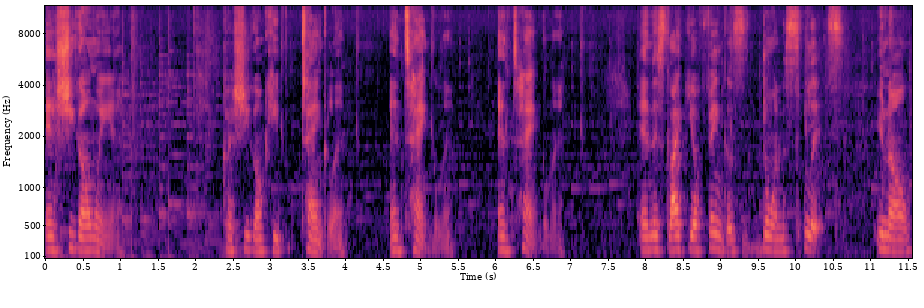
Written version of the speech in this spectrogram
and she gonna win. Because she gonna keep tangling and tangling and tangling. And it's like your fingers doing the splits. You know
